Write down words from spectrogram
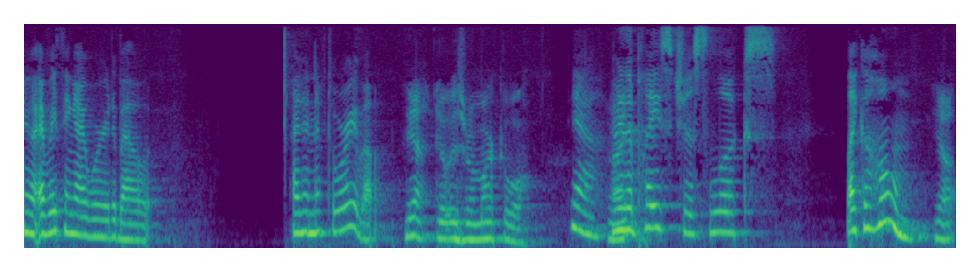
you know, everything I worried about, I didn't have to worry about. Yeah, it was remarkable. Yeah, right? I mean the place just looks like a home. Yeah.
